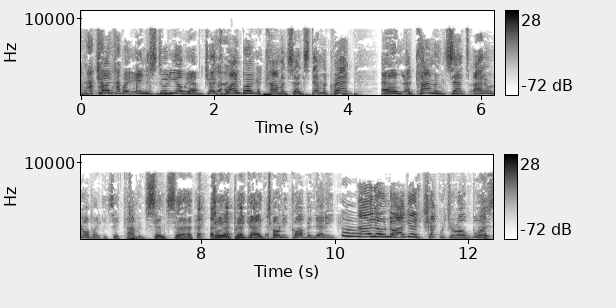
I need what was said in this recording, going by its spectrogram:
I mean, Judge, we're in the studio, we have Judge Weinberg, a common sense Democrat, and a common sense, I don't know if I could say common sense uh, GOP guy, Tony Carbonetti. I don't know. I got to check with your old boss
